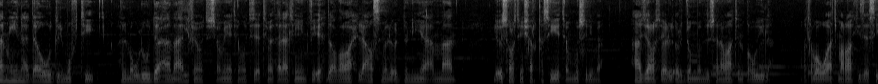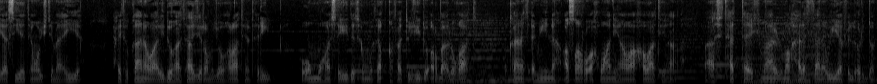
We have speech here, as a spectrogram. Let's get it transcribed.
أمينة داود المفتي المولودة عام 1939 في إحدى ضواحي العاصمة الأردنية عمان لأسرة شركسية مسلمة هاجرت إلى الأردن منذ سنوات طويلة وتبوأت مراكز سياسية واجتماعية حيث كان والدها تاجر مجوهرات ثري وأمها سيدة مثقفة تجيد أربع لغات وكانت أمينة أصغر أخوانها وأخواتها وعاشت حتى إكمال المرحلة الثانوية في الأردن.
